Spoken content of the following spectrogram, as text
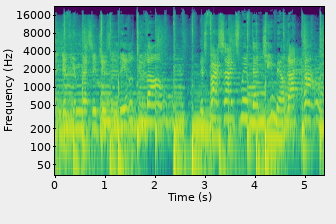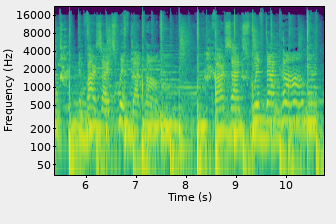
And if your message is a little too long, there's firesideswift at gmail.com and firesideswift.com. Firesideswift.com.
